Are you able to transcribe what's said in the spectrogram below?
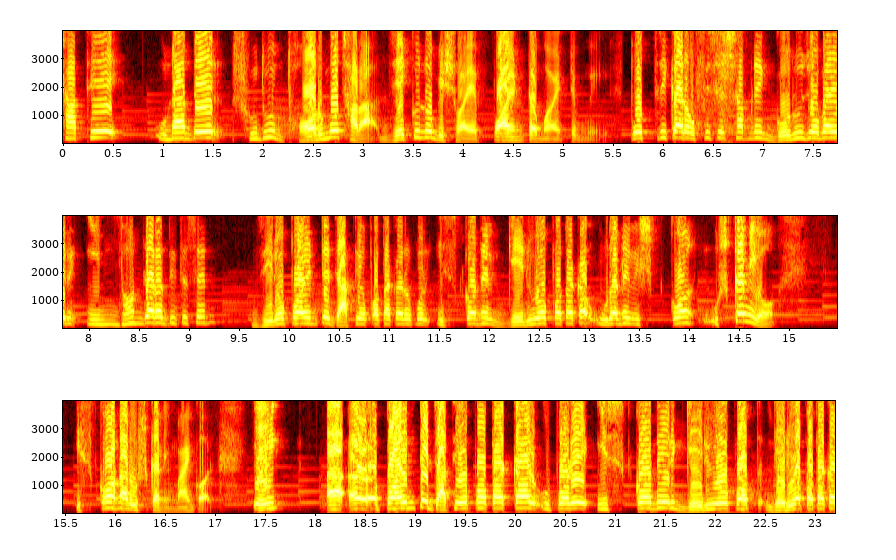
সাথে উনাদের শুধু ধর্ম ছাড়া যে কোনো বিষয়ে পয়েন্ট পয়েন্টে মিল। পত্রিকার অফিসের সামনে গরু জবাইয়ের ইন্ধন যারা দিতেছেন জিরো পয়েন্টে জাতীয় পতাকার উপর ইস্কনের গেরুয়া পতাকা উড়ানের উস্কানিও, ইস্কন আর উস্কানি মাই গড এই পয়েন্টে জাতীয় পতাকার উপরে ইস্কনের গেরুয়া পত গেরুয়া পতাকা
